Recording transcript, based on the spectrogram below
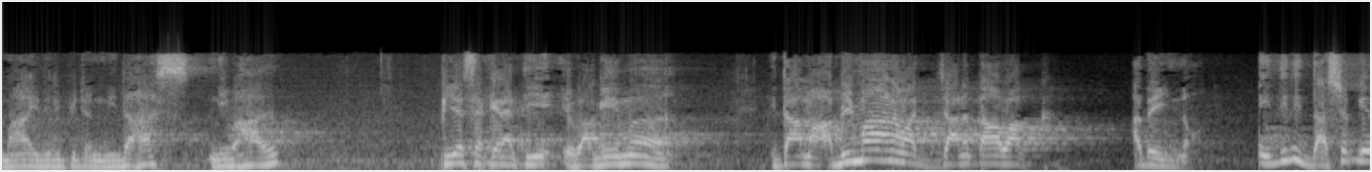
මා ඉදිරිපිට නිදහස් නිවහල් පියසැක නැති වගේම ඉතාම අභිමානවත් ජනතාවක් අද ඉන්නවා. ඉදිරි දශකය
